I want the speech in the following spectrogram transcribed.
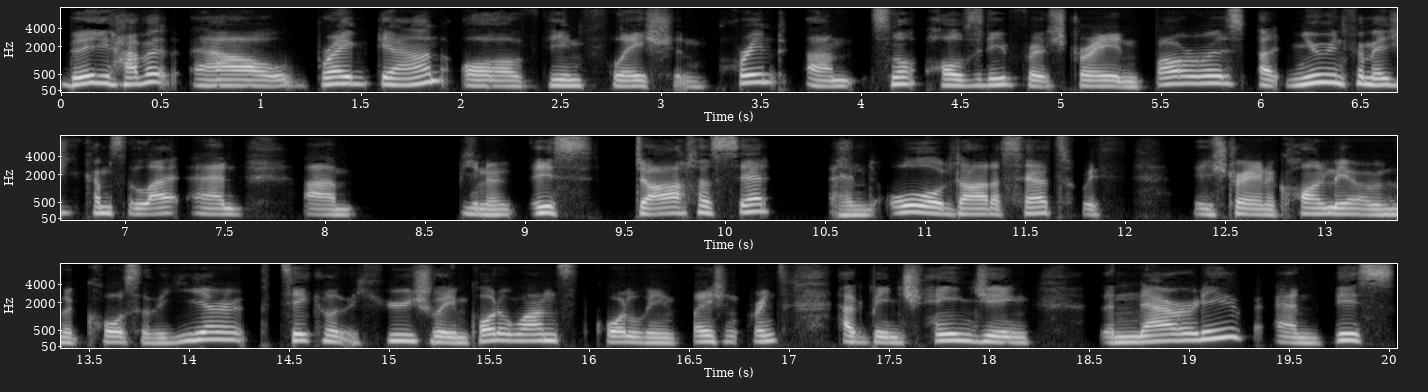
there you have it, our breakdown of the inflation print. Um, it's not positive for Australian borrowers, but new information comes to light, and um, you know this data set and all data sets with the Australian economy over the course of the year, particularly the hugely important ones, the quarterly inflation prints, have been changing the narrative, and this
